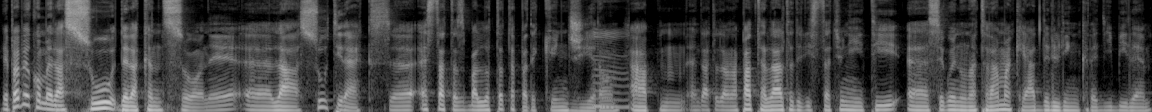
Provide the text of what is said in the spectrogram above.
E proprio come la Su della canzone, eh, la Su T-Rex è stata sballottata parecchio parecchio in giro. Mm. Ha, mm, è andata da una parte all'altra degli Stati Uniti eh, seguendo una trama che ha dell'incredibile,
